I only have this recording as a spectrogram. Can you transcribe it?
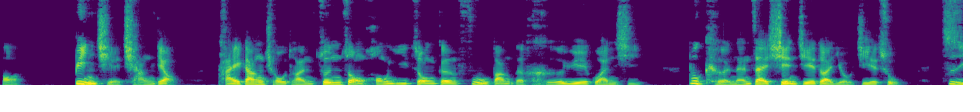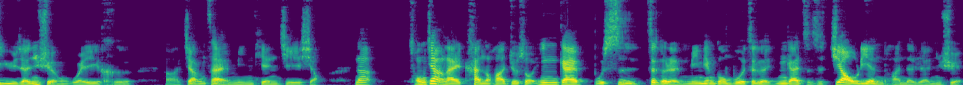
哦，并且强调。台钢球团尊重红一中跟富邦的合约关系，不可能在现阶段有接触。至于人选为何啊，将在明天揭晓。那从这样来看的话，就说应该不是这个人明天公布的这个，应该只是教练团的人选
